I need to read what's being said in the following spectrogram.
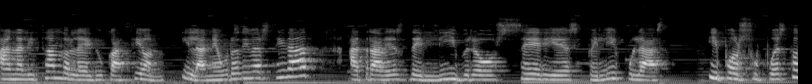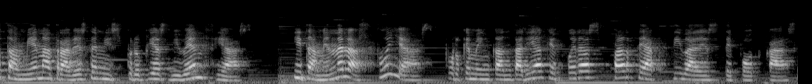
analizando la educación y la neurodiversidad a través de libros, series, películas y por supuesto también a través de mis propias vivencias y también de las tuyas, porque me encantaría que fueras parte activa de este podcast.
